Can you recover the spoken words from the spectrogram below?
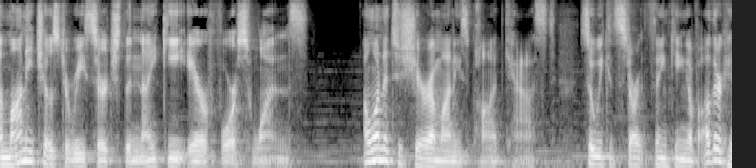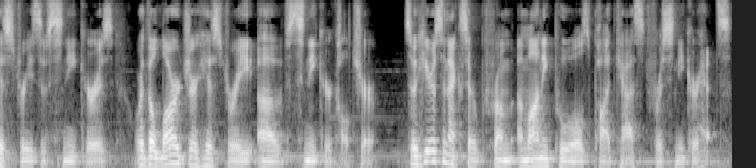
Imani chose to research the Nike Air Force Ones. I wanted to share Imani's podcast so we could start thinking of other histories of sneakers or the larger history of sneaker culture. So here's an excerpt from Imani Poole's podcast for Sneakerheads.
